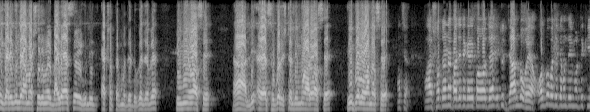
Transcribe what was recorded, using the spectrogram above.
এই গাড়িগুলি আমার শোরুমের বাইরে আছে এগুলি এক সপ্তাহের মধ্যে ঢুকে যাবে। প্রিমিও আছে হ্যাঁ সুপার স্টার লিমো আরও আছে ট্রিপল ওয়ান আছে। আচ্ছা সব ধরনের বাজেটের গাড়ি পাওয়া যায় একটু জানব ভাইয়া অল্প বাজেটের মধ্যে এই মধ্যে কি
